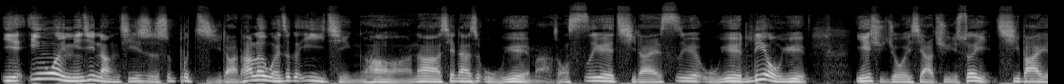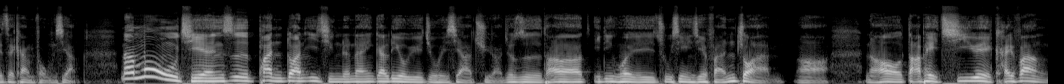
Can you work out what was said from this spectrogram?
也因为民进党其实是不急的，他认为这个疫情哈，那现在是五月嘛，从四月起来，四月、五月、六月。也许就会下去，所以七八月再看风向。那目前是判断疫情仍然应该六月就会下去了，就是它一定会出现一些反转啊，然后搭配七月开放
